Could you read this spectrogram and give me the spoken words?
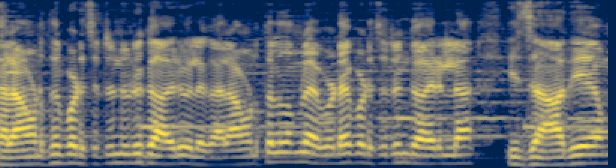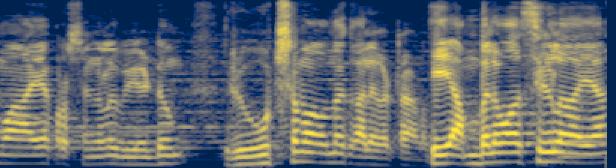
കലാമണ്ഡലത്തിൽ പഠിച്ചിട്ടും ഒരു കാര്യമില്ല. കലാമണ്ഡലത്തിൽ നമ്മൾ എവിടെ പഠിച്ചിട്ടും കാര്യമില്ല. ഈ ജാതീയമായ പ്രശ്നങ്ങൾ വീണ്ടും രൂക്ഷമാവുന്ന കാലഘട്ടമാണ്. ഈ അമ്പലവാസികളായ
